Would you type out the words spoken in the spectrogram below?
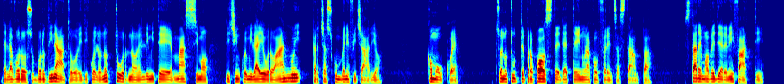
del lavoro subordinato e di quello notturno nel limite massimo di 5.000 euro annui per ciascun beneficiario. Comunque, sono tutte proposte dette in una conferenza stampa. Staremo a vedere nei fatti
